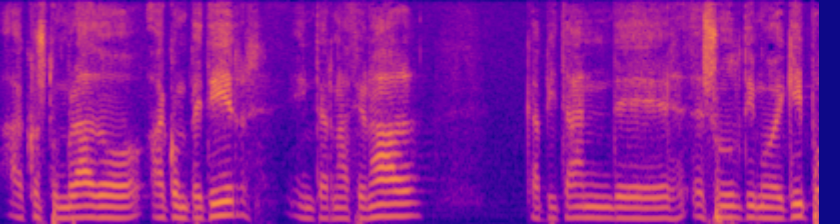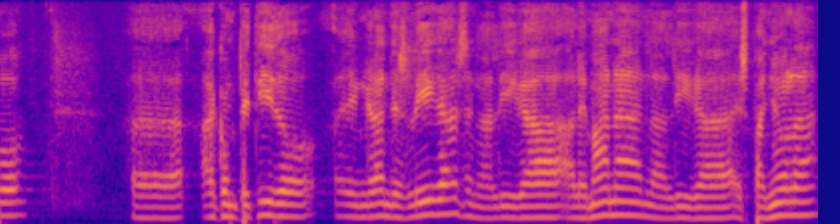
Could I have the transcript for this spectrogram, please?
acostumbrado a competir, internacional, capitán de su último equipo. Eh, ha competido en grandes ligas, en la liga alemana, en la liga española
